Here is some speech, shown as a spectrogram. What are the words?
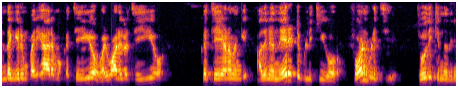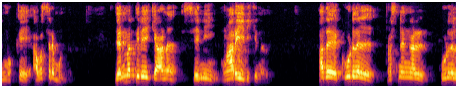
എന്തെങ്കിലും പരിഹാരമൊക്കെ ചെയ്യുകയോ വഴിപാടുകൾ ചെയ്യുകയോ ഒക്കെ ചെയ്യണമെങ്കിൽ അതിനെ നേരിട്ട് വിളിക്കുകയോ ഫോൺ വിളിച്ച് ചോദിക്കുന്നതിനും ഒക്കെ അവസരമുണ്ട്. ജന്മത്തിലേക്കാണ് ശനി മാറിയിരിക്കുന്നത്. അത് കൂടുതൽ പ്രശ്നങ്ങൾ കൂടുതൽ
